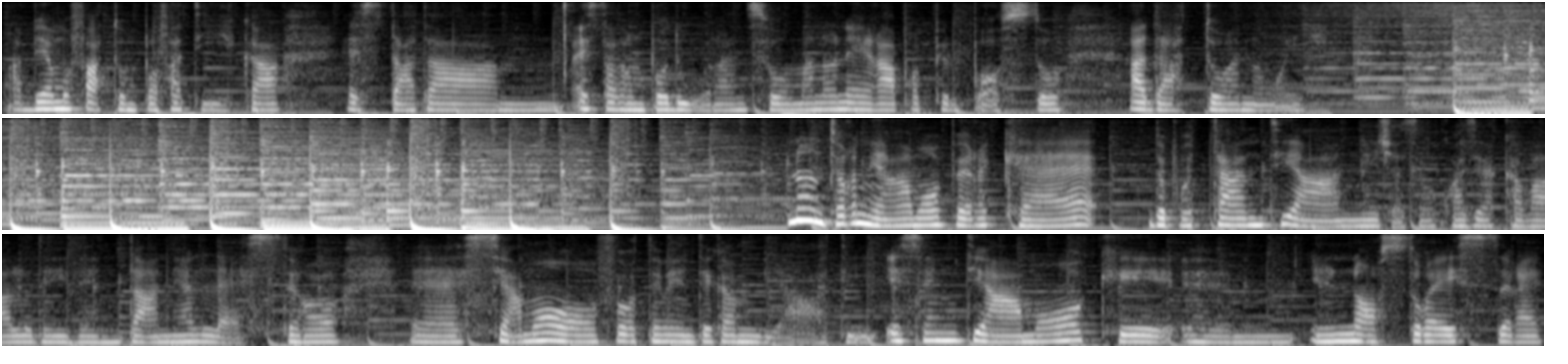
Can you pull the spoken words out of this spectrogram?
abbiamo fatto un po' fatica è stata, mm, è stata un po' dura insomma non era proprio il posto adatto a noi Non torniamo perché dopo tanti anni, cioè siamo quasi a cavallo dei vent'anni all'estero, eh, siamo fortemente cambiati e sentiamo che ehm, il nostro essere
